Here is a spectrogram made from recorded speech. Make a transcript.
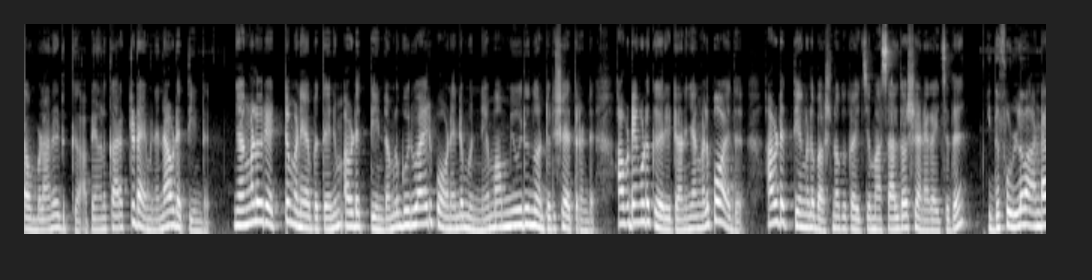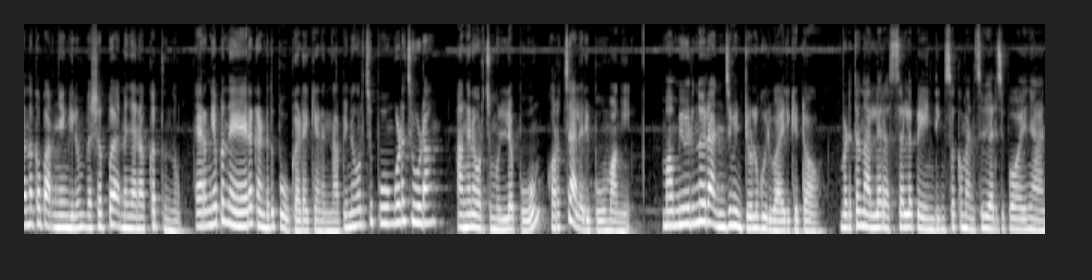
ആകുമ്പോഴാണ് എടുക്കുക. അപ്പോൾ ഞങ്ങൾ കറക്റ്റ് ടൈമിന് തന്നെ അവിടെ എത്തിയിട്ടുണ്ട് ഞങ്ങൾ ഒരു എട്ട് മണിയായപ്പോഴത്തേനും അവിടെ എത്തിയിട്ടുണ്ട് നമ്മൾ ഗുരുവായൂർ പോണേന്റെ മുന്നേ മമ്മിയൂർ എന്ന് പറഞ്ഞിട്ടൊരു ക്ഷേത്രമുണ്ട് അവിടെയും കൂടെ കയറിയിട്ടാണ് ഞങ്ങൾ പോയത്. അവിടെ എത്തി ഞങ്ങൾ ഭക്ഷണമൊക്കെ കഴിച്ച് മസാല ദോശയാണ് കഴിച്ചത്? ഇത് ഫുള്ള് വേണ്ടാന്നൊക്കെ പറഞ്ഞെങ്കിലും വിശപ്പ് കാരണം ഞാനൊക്കെ തിന്നു. ഇറങ്ങിയപ്പോൾ നേരെ കണ്ടത് പൂക്കടയൊക്കെയാണ് എന്നാൽ പിന്നെ കുറച്ച് പൂവും കൂടെ ചൂടാം. അങ്ങനെ കുറച്ച് മുല്ലപ്പൂവും കുറച്ച് അലരിപ്പൂവും വാങ്ങി. മമ്മി വരുന്ന ഒരു അഞ്ച് മിനിറ്റുള്ള ഗുരുവായിരിക്കട്ടോ. ഇവിടുത്തെ നല്ല രസമുള്ള പെയിന്റിങ്സ് ഒക്കെ മനസ്സ് വിചാരിച്ച് പോയ ഞാൻ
